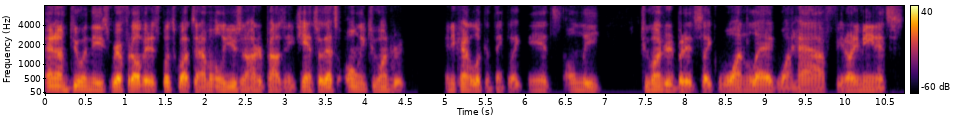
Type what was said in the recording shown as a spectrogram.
and I'm doing these rear foot elevated split squats and I'm only using 100 pounds in each hand. So that's only 200. And you kind of look and think like, it's only 200, but it's like one leg, one half. You know what I mean? It's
